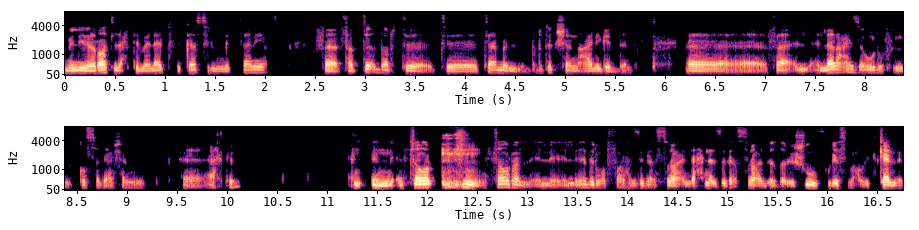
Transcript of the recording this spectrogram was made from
مليارات الاحتمالات في كسر من الثانية فبتقدر تعمل protection عالي جدا. فاللي أنا عايز أقوله في القصة دي عشان أختم الثورة الثورة اللي قدر يوفرها الذكاء الصناعي ان إحنا الذكاء الصناعي يقدر يشوف ويسمع ويتكلم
